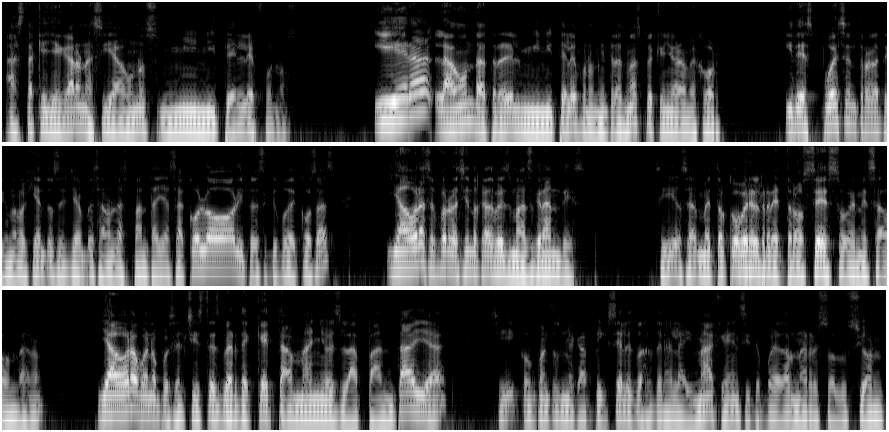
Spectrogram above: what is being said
hasta que llegaron así a unos mini teléfonos. Y era la onda traer el mini teléfono, mientras más pequeño era mejor. Y después entró la tecnología, entonces ya empezaron las pantallas a color y todo ese tipo de cosas. Y ahora se fueron haciendo cada vez más grandes. Sí, o sea, me tocó ver el retroceso en esa onda, ¿no? Y ahora, bueno, pues el chiste es ver de qué tamaño es la pantalla, ¿sí? Con cuántos megapíxeles vas a tener la imagen, si te puede dar una resolución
